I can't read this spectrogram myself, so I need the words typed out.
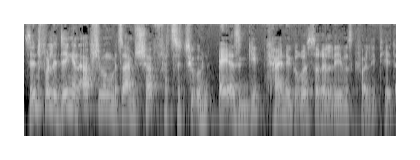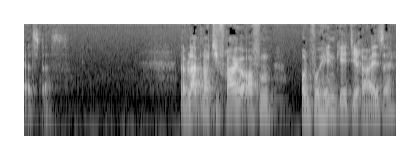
Sinnvolle Dinge in Abstimmung mit seinem Schöpfer zu tun, ey, es gibt keine größere Lebensqualität als das. Da bleibt noch die Frage offen, und wohin geht die Reise?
